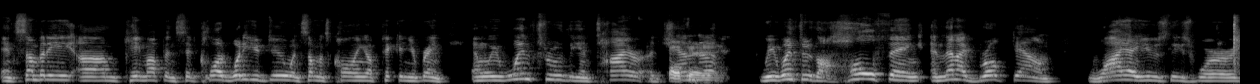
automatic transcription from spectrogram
And somebody um, came up and said, Claude, what do you do when someone's calling up, picking your brain? And we went through the entire agenda. Okay. We went through the whole thing and then I broke down why I use these words.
